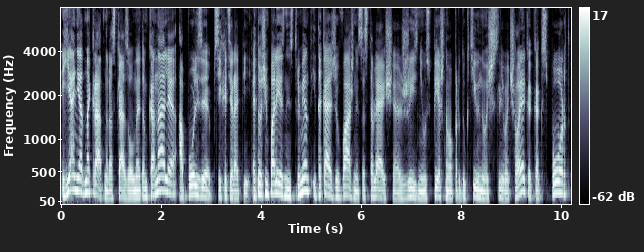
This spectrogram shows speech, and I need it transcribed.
я неоднократно рассказывал на этом канале о пользе психотерапии. Это очень полезный инструмент и такая же важная составляющая жизни успешного, продуктивного, счастливого человека, как спорт,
